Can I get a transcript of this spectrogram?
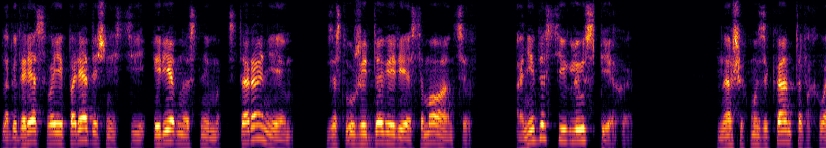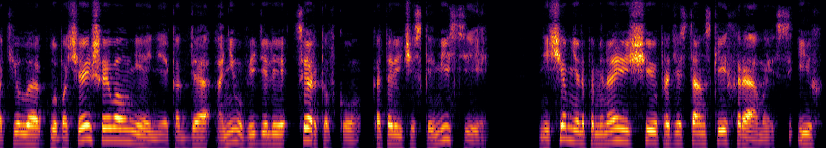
Благодаря своей порядочности и ревностным стараниям заслужить доверие самоанцев, они достигли успеха. Наших музыкантов охватило глубочайшее волнение, когда они увидели церковку католической миссии ничем не напоминающую протестантские храмы с их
